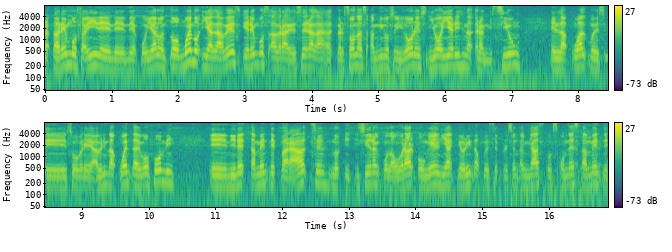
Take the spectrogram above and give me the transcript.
trataremos ahí de, apoyarlo en todo. Bueno, y a la vez queremos agradecer a las personas, amigos, seguidores. Yo ayer hice una transmisión en la cual, pues, sobre abrir la cuenta de GoFundMe eh, directamente para Axel, lo quisieran colaborar con él, ya que ahorita pues se presentan gastos, honestamente.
